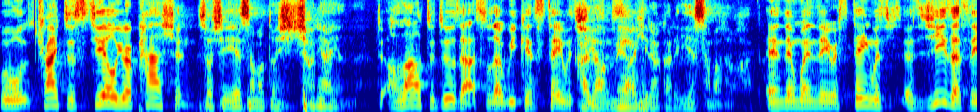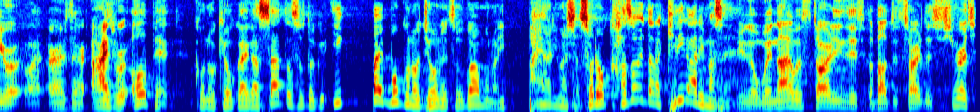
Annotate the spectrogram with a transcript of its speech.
who will try to steal your passion そしてイエス様と一緒に歩んだ to allow to do that so that we can stay with 彼は Jesus. 目は開かれイエス様と分かった And then when they were staying with uh, Jesus, they were, or their eyes were opened. この教会がスタートするときいっぱい僕の情熱を奪うものはいっぱいありましたそれを数えたらきりがありません You know, when I was starting this, about to start this church,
